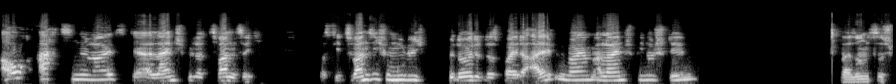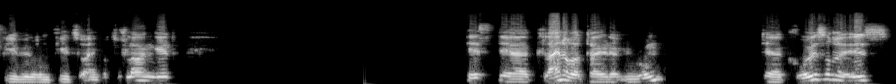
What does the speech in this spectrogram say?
auch 18 gereizt, der Alleinspieler 20. Was die 20 vermutlich bedeutet, dass beide Alten beim Alleinspieler stehen, weil sonst das Spiel wiederum viel zu einfach zu schlagen geht ist der kleinere Teil der Übung. Der größere ist,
